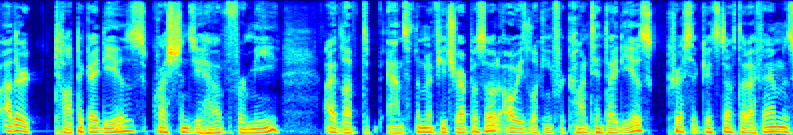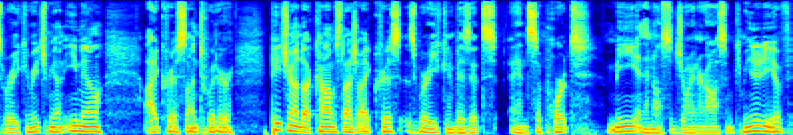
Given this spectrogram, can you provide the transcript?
other topic ideas, questions you have for me, I'd love to answer them in a future episode. Always looking for content ideas. Chris at goodstuff.fm is where you can reach me on email. iChris on Twitter. Patreon.com slash iChris is where you can visit and support me and then also join our awesome community of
